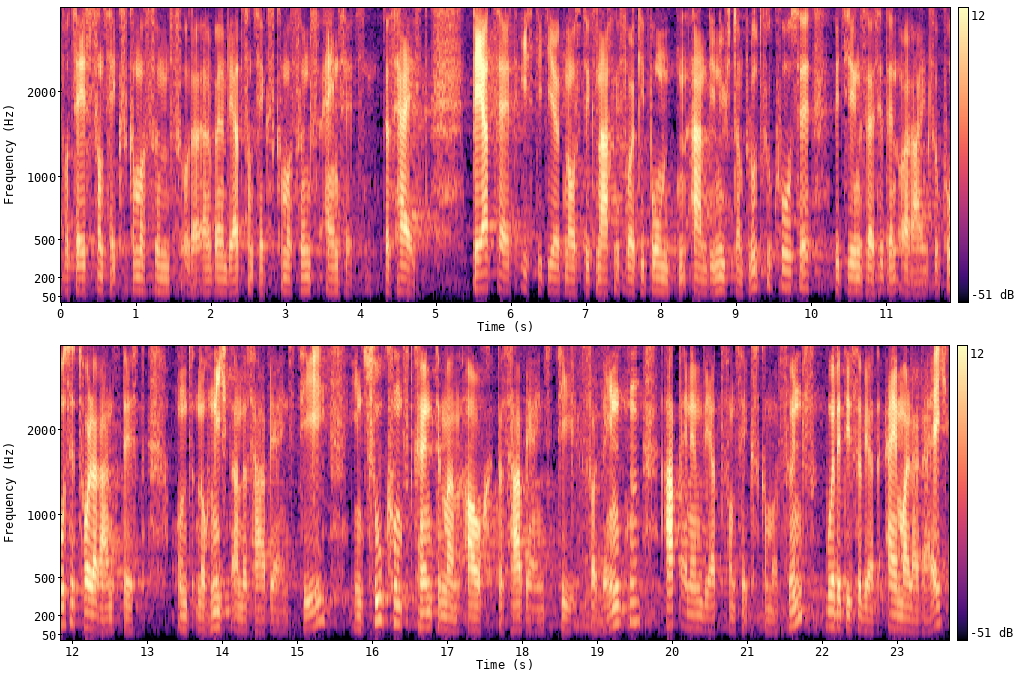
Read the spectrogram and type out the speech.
Prozess von 6,5 oder ab einem Wert von 6,5 einsetzen. Das heißt, Derzeit ist die Diagnostik nach wie vor gebunden an die nüchtern Blutglucose bzw. den oralen Glukosetoleranztest und noch nicht an das HB1C. In Zukunft könnte man auch das HB1C verwenden. Ab einem Wert von 6,5 wurde dieser Wert einmal erreicht,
